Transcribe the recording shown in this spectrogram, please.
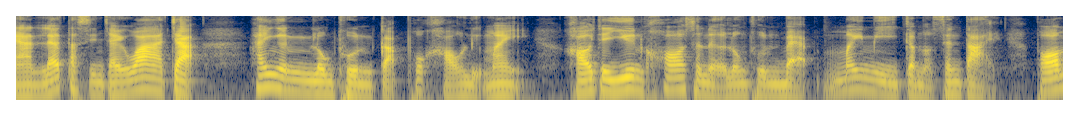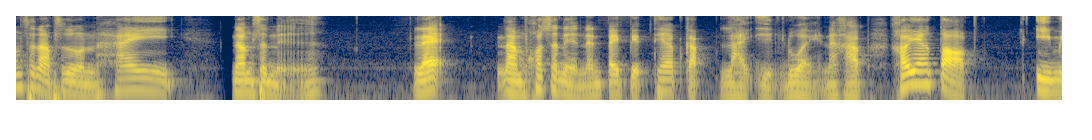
งาน แล้วตัดสินใจว่าจะให้เงินลงทุนกับพวกเขาหรือไม่ เขาจะยื่นข้อเสนอลงทุนแบบไม่มีกำหนดเส้นตาย พร้อมสนับสนุนให้ นำเสนอ และนำข้อเสนอนั้นไปเปรียบเทียบกับรายอื่นด้วยนะครับ เขายังตอบอีเม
